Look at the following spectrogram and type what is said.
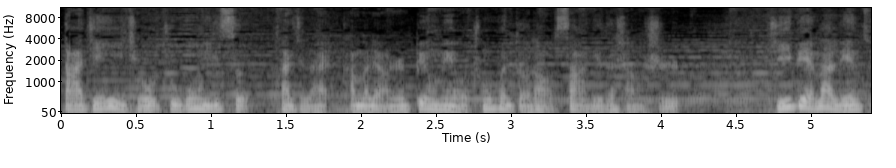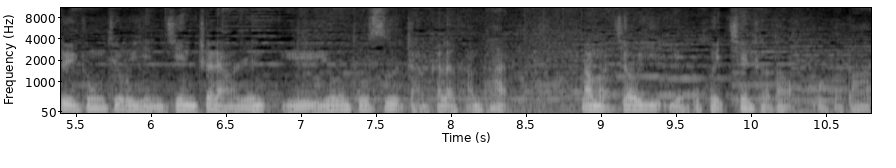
打进一球，助攻一次。看起来他们两人并没有充分得到萨里的赏识。即便曼联最终就引进这两人与尤文图斯展开了谈判，那么交易也不会牵扯到博格巴。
